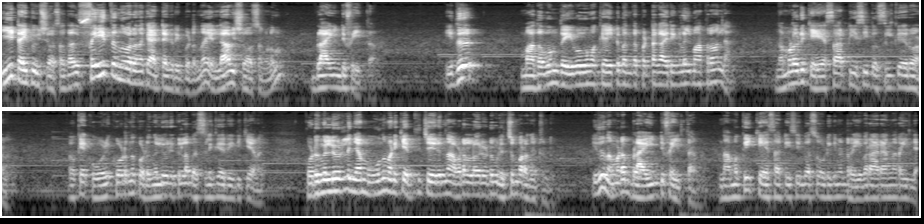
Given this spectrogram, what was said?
ഈ ടൈപ്പ് വിശ്വാസം അതായത് ഫെയ്ത്ത് എന്ന് പറയുന്ന കാറ്റഗറി പെടുന്ന എല്ലാ വിശ്വാസങ്ങളും ബ്ലൈൻഡ് ഫെയ്ത്താണ് ഇത് മതവും ദൈവവും ഒക്കെ ആയിട്ട് ബന്ധപ്പെട്ട കാര്യങ്ങളിൽ മാത്രമല്ല. നമ്മളൊരു കെ എസ് ആർ ടി സി ബസ്സിൽ കയറുവാണ്. ഓക്കെ കോഴിക്കോട് നിന്ന് കൊടുങ്ങല്ലൂരിലേക്കുള്ള ബസ്സിൽ കയറിയിരിക്കുകയാണ്. കൊടുങ്ങല്ലൂരിൽ ഞാൻ മൂന്ന് മണിക്ക് എത്തിച്ചേരുന്ന അവിടെ ഉള്ളവരോട് വിളിച്ചും പറഞ്ഞിട്ടുണ്ട്. ഇത് നമ്മുടെ ബ്ലൈൻഡ് ഫെയ്ത്താണ്. നമുക്ക് ഈ കെ എസ് ആർ ടി സി ബസ് ഓടിക്കുന്ന ഡ്രൈവർ ആരാന്നറിയില്ല.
